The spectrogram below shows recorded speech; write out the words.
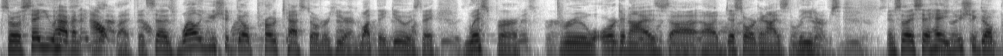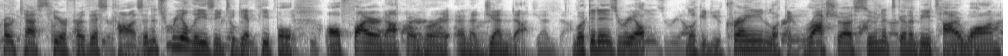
So, say you have an outlet that says, well, you should go protest over here. And what they do is they whisper through organized, uh, uh, disorganized leaders. And so they say, hey, you should go protest here for this cause. And it's real easy to get people all fired up over an agenda. Look at Israel, look at Ukraine, look at Russia. Soon it's going to be Taiwan.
